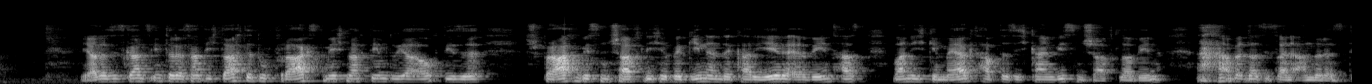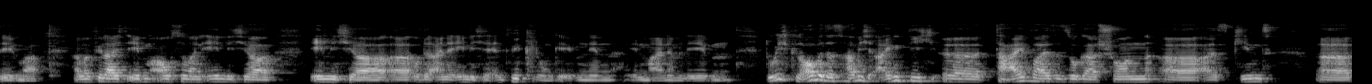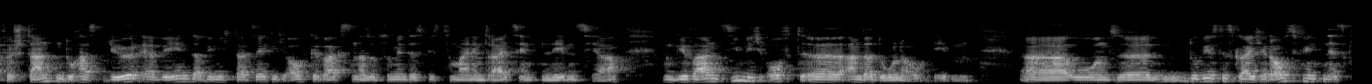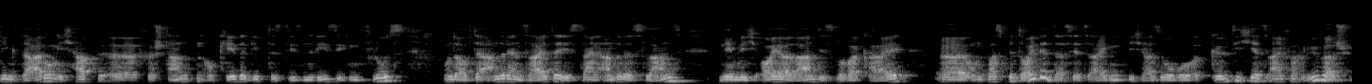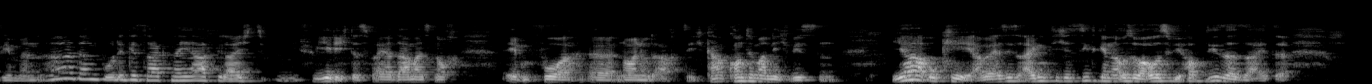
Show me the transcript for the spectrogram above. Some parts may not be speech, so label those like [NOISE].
Ja, das ist ganz interessant. Ich dachte, du fragst mich, nachdem du ja auch diese sprachwissenschaftliche beginnende Karriere erwähnt hast, wann ich gemerkt habe, dass ich kein Wissenschaftler bin. [LAUGHS] Aber das ist ein anderes Thema. Aber vielleicht eben auch so ein ähnlicher, ähnlicher äh, oder eine ähnliche Entwicklung eben in, in meinem Leben. Du, ich glaube, das habe ich eigentlich äh, teilweise sogar schon äh, als Kind äh, verstanden. Du hast Dürr erwähnt, da bin ich tatsächlich aufgewachsen, also zumindest bis zu meinem 13. Lebensjahr. Und wir waren ziemlich oft äh, an der Donau eben. Äh, und äh, du wirst es gleich herausfinden, es ging darum, ich habe äh, verstanden, okay, da gibt es diesen riesigen Fluss und auf der anderen Seite ist ein anderes Land, nämlich euer Land, die Slowakei. Äh, und was bedeutet das jetzt eigentlich? Also könnte ich jetzt einfach rüberschwimmen? Ah, dann wurde gesagt, na ja, vielleicht schwierig. Das war ja damals noch eben vor äh, 89. Kann, konnte man nicht wissen. Ja, okay, aber es ist eigentlich, es sieht genauso aus wie auf dieser Seite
